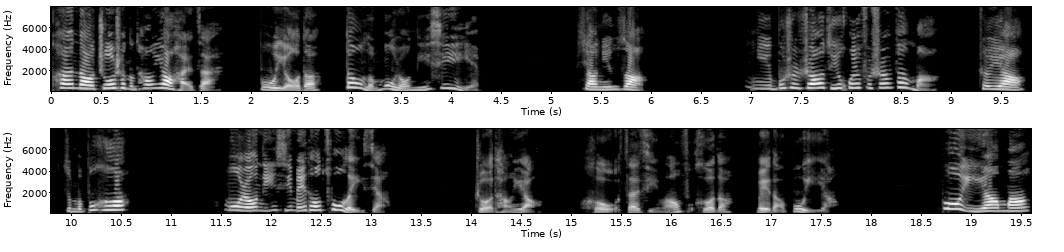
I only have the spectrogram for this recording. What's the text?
看到桌上的汤药还在。不由得瞪了慕容凝曦一眼。小宁子，你不是着急恢复身份吗？这药怎么不喝？慕容凝曦眉头蹙了一下。这汤药和我在景王府喝的味道不一样。不一样吗？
